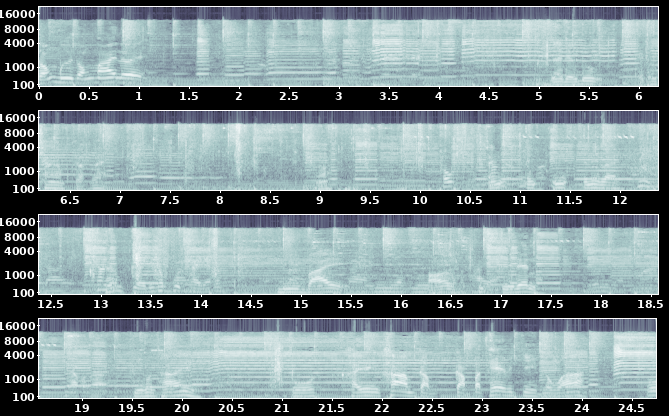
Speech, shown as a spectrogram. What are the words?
สองมือสองไม้เลยเดี๋ยวเดี๋ยวดูเดี๋ยวดูช่างน้ำเกลือกด้วยเนาะเขาไอ้นี่ไอ้นี่ไอ้นี่อะไรช่างทำเกลือที่เขาพูดไทยได้ปะดีไบใช่มีเมียมีอ๋อคนไทยอะมีเด่นแนวคนไทย มีคนไทยโอ้ใครข้ามกับกับประเทศไปจีบหรอวะ โอ้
